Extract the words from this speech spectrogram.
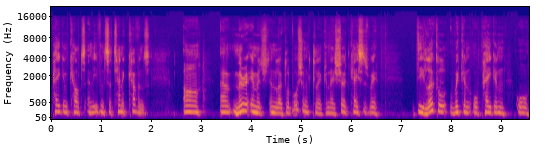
pagan cults and even satanic covens are uh, mirror imaged in local abortion clinic, and they showed cases where the local Wiccan or pagan or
